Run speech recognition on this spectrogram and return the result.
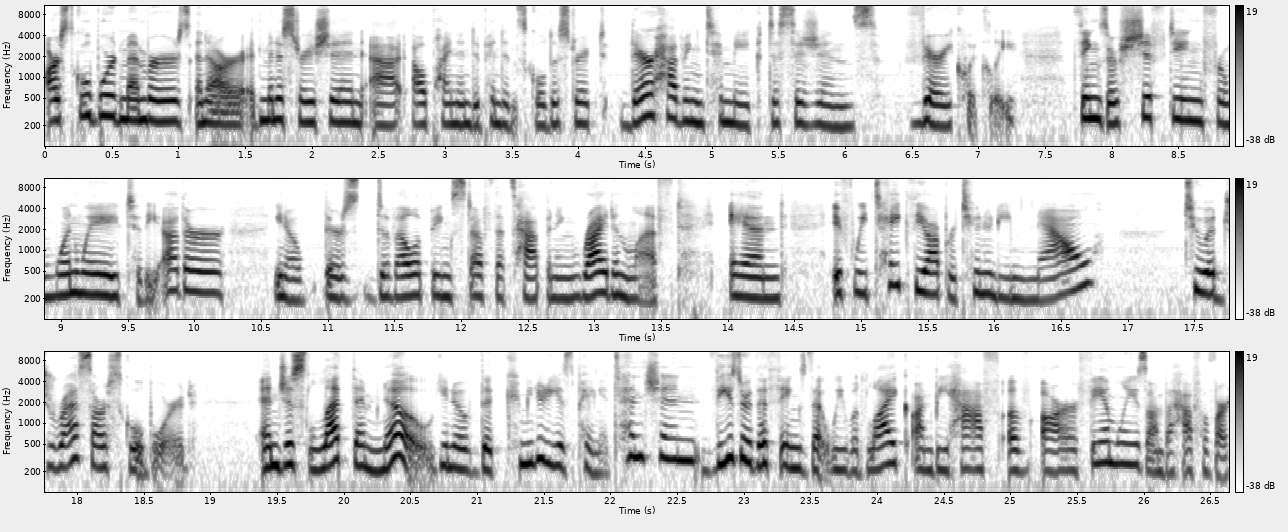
our school board members and our administration at Alpine Independent School District, they're having to make decisions very quickly. Things are shifting from one way to the other. You know, there's developing stuff that's happening right and left. And if we take the opportunity now to address our school board and just let them know, you know, the community is paying attention. These are the things that we would like on behalf of our families, on behalf of our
